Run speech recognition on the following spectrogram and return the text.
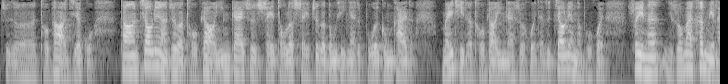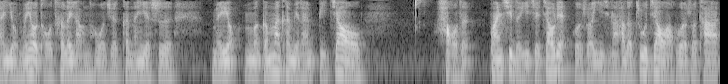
这个投票的结果。当然，教练的这个投票应该是谁投了谁，这个东西应该是不会公开的。媒体的投票应该是会，但是教练的不会。所以呢，你说麦克米兰有没有投特雷杨呢？我觉得可能也是没有。那么跟麦克米兰比较好的关系的一些教练，或者说以前的他的助教啊，或者说他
